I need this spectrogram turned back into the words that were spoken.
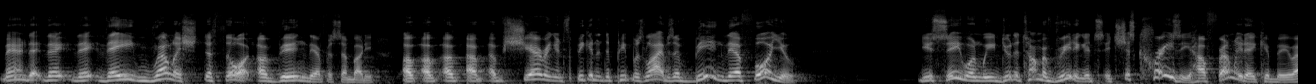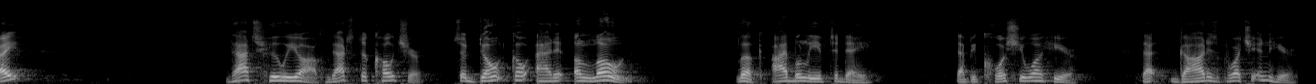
man, they, they, they, they relish the thought of being there for somebody, of, of, of, of sharing and speaking into people's lives, of being there for you. You see, when we do the time of greeting, it's, it's just crazy how friendly they can be, right? That's who we are. That's the culture. So don't go at it alone. Look, I believe today that because you are here, that God has brought you in here,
